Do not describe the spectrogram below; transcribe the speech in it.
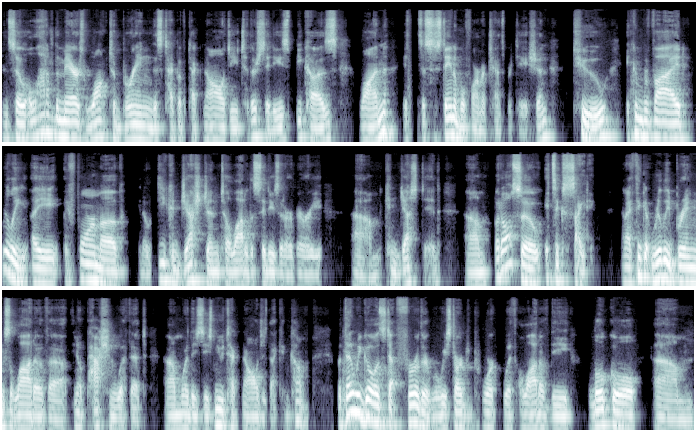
And so a lot of the mayors want to bring this type of technology to their cities because one, it's a sustainable form of transportation. Two, it can provide really a, a form of you know decongestion to a lot of the cities that are very um, congested. Um, but also it's exciting. And I think it really brings a lot of uh, you know passion with it, um, where there's these new technologies that can come. But then we go a step further, where we started to work with a lot of the local um,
